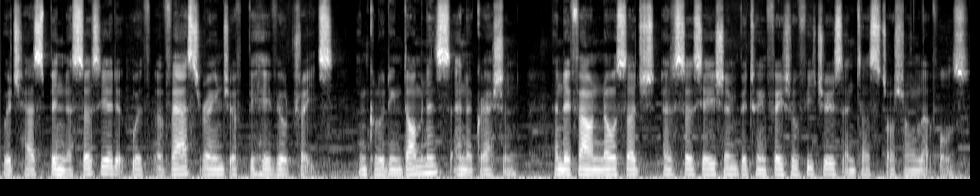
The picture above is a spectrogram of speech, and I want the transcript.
which has been associated with a vast range of behavioral traits, including dominance and aggression, and they found no such association between facial features and testosterone levels.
